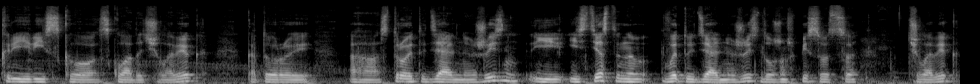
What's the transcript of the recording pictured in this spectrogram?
карьеристского склада человек, который а, строит идеальную жизнь, и, естественно, в эту идеальную жизнь должен вписываться человек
